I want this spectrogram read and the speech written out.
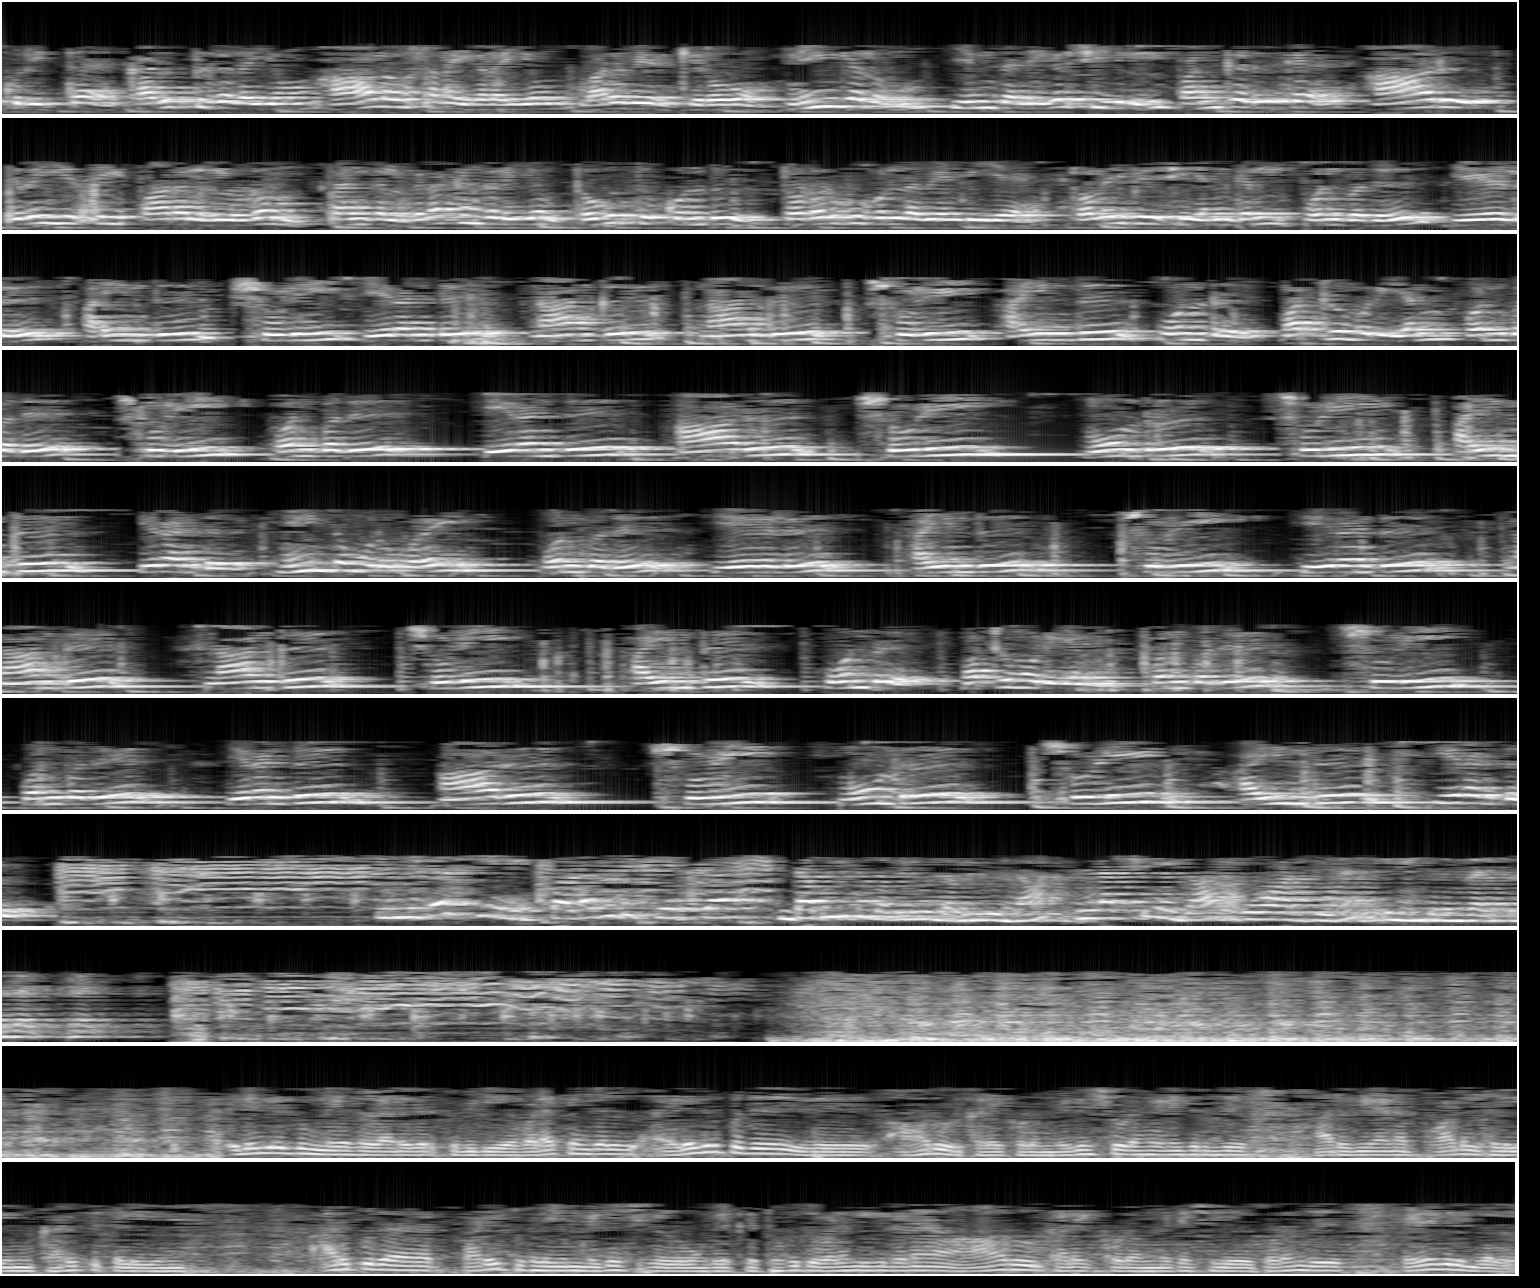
குறித்த கருத்துகளையும் ஆலோசனைகளையும் வரவேற்கிறோம். நீங்களும் இந்த நிகழ்ச்சியில் பங்கெடுக்க ஆறு திரையிசை இசை பாடல்களுடன் தங்கள் விளக்கங்களையும் தொகுத்து கொண்டு தொடர்பு கொள்ள வேண்டிய தொலைபேசி எண்கள் ஒன்பது ஏழு ஐந்து சுழி இரண்டு நான்கு நான்கு சுழி ஐந்து ஒன்று. மற்றும் ஒரு எண் ஒன்பது சுழி ஒன்பது இரண்டு ஆறு சுழி மூன்று சுழி ஐந்து இரண்டு. மீண்டும் ஒரு முறை ஒன்பது ஏழு ஐந்து சுழி இரண்டு நான்கு நான்கு சுழி ஐந்து ஒன்று. மற்றும் ஒரு எண். ஒன்பது சுழி ஒன்பது இரண்டு ஆறு சுழி மூன்று சுழி ஐந்து இரண்டு. இந்நிகழ்ச்சியை தொடர்ந்து கேட்க W W W dot Lakshya dot ஓஆர்ஜியுடன் இணைந்திருங்கள். இணைந்திருக்கும் நேர்கள் அனைவருக்கும் இடையே வணக்கங்கள். இணைந்திருப்பது இது ஆரூர் கலைக்கூடம் நிகழ்ச்சியோட இணைந்திருந்து அருமையான பாடல்களையும் கருத்துக்களையும் அற்புத படைப்புகளையும் நிகழ்ச்சிகள் உங்களுக்கு தொகுத்து வழங்குகின்றன. ஆரூர் கலைக்கூடம் நிகழ்ச்சியை தொடர்ந்து இணைந்திருங்கள்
